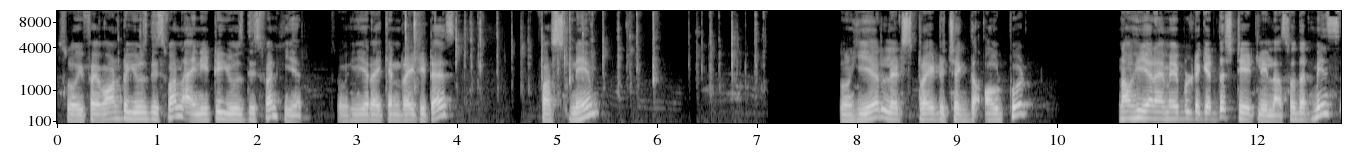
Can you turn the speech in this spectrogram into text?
So if i want to use this one i need to use this one here so here i can write it as first name so here let's try to check the output now here I am able to get the state leela So that means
